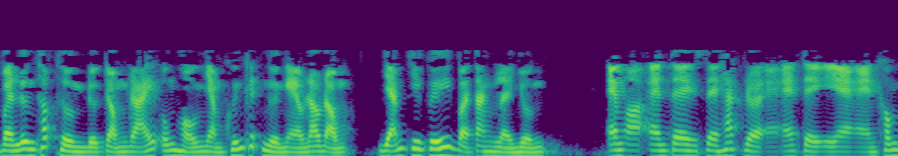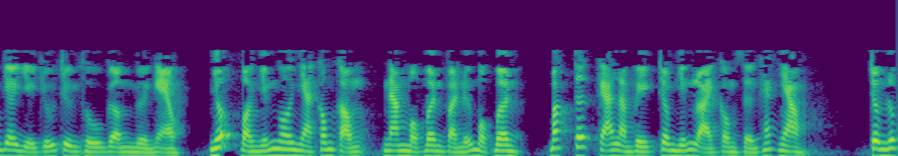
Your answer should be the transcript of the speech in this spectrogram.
và lương thấp thường được rộng rãi ủng hộ nhằm khuyến khích người nghèo lao động, giảm chi phí và tăng lợi nhuận. MONTCHRETIEN không do dự chủ trương thụ gồm người nghèo, nhốt vào những ngôi nhà công cộng, nam một bên và nữ một bên, bắt tất cả làm việc trong những loại công xưởng khác nhau. Trong lúc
